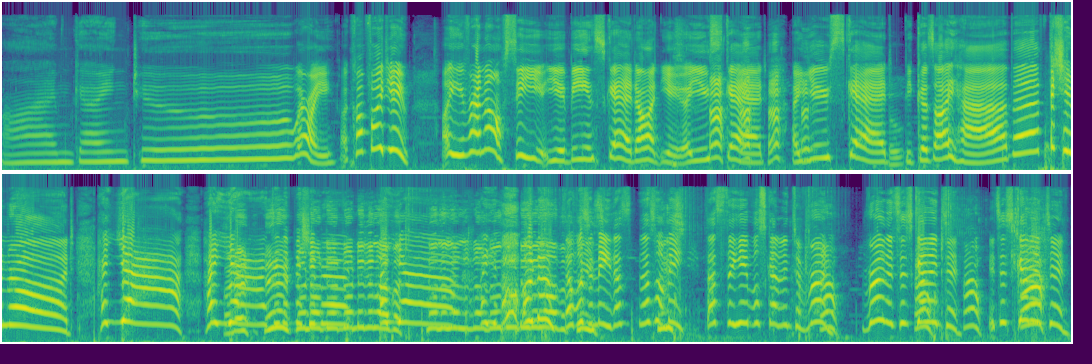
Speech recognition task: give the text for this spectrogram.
I'm going to. Where are you? I can't find you. Oh, you ran off. See, you- you're being scared, aren't you? Are you scared? Are you scared? Oh. Because I have a fishing rod. Hiya! Hiya! no, to no, the no, fishing no, no, rod. no, no, the lava. Hiya! No, no, no, no, no, Hiya! no, no, Oh no, the no, lava, that wasn't please. me. That's that's not Please. me. That's the evil skeleton. Run! Ow. Run! It's a skeleton. Ow. It's a skeleton.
